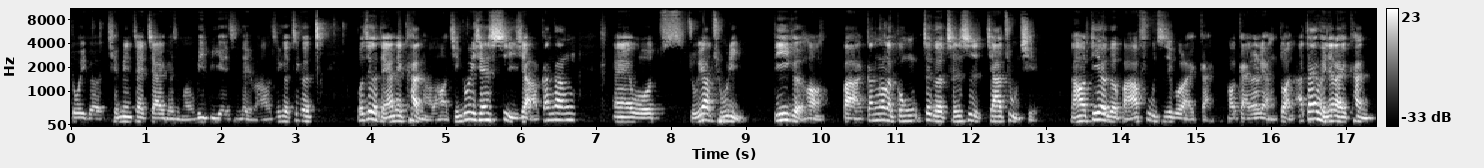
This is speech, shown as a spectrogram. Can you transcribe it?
多一个前面再加一个什么 VBA 之类吧？哦，这个这个，不过这个等下再看好了哈，请各位先试一下。刚刚，哎，我主要处理第一个哈，把刚刚的公这个程式加注解，然后第二个把它复制过来改，好，改了两段啊，待会再来看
